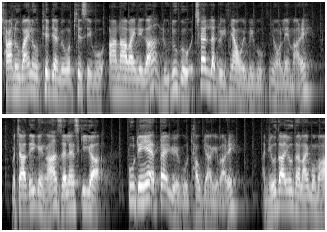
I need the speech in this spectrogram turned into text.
ချာနိုဘိုင်းလိုဖြစ်ပြမျိုးမဖြစ်စေဖို့အာနာဘိုင်းတွေကလူထုကိုအချက်လက်တွေမျှဝေပေးဖို့မျှော်လင့်ပါတယ်မကြသေးခင်ကဇယ်လန်စကီက ပူတင်ရဲ့အသက်အရွယ်ကိုထောက်ပြခဲ့ပါတယ်။အမျိုးသားရုပ်သံလိုင်းပေါ်မှာ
